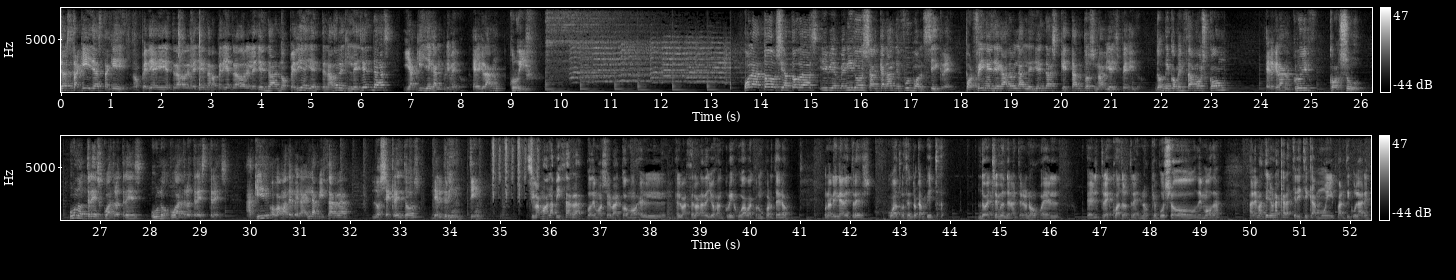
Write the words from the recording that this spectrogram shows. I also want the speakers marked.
Speaker 1: Ya está aquí, ya está aquí. Nos pedíais entrenadores leyendas, nos pedíais entrenadores leyendas, nos pedíais entrenadores leyendas y aquí llega el primero, el gran Cruyff. Hola a todos y a todas y bienvenidos al canal de Fútbol Secret. Por fin llegaron las leyendas que tantos nos habíais pedido. Donde comenzamos con el gran Cruyff con su 1-3-4-3, 1-4-3-3. Aquí os vamos a desvelar en la pizarra los secretos del Dream Team. Si vamos a la pizarra podemos observar cómo el, Barcelona de Johan Cruyff jugaba con un portero, una línea de tres, cuatro centrocampistas, dos extremos y un delantero, ¿no? El, el 3-4-3, ¿no? Que puso de moda. Además tenía unas características muy particulares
